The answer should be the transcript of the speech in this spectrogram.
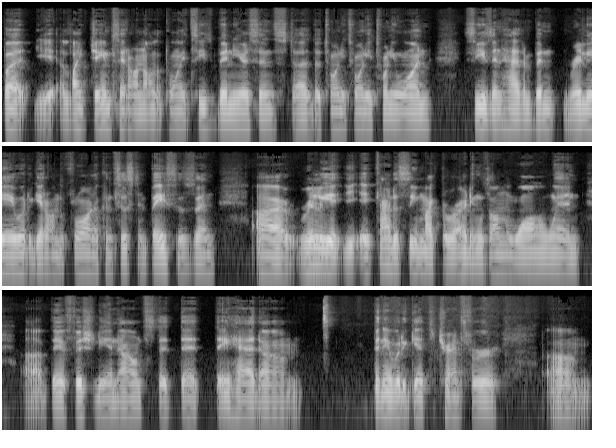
but yeah, like James said on all the points, he's been here since the, the 2020-21 season. Hadn't been really able to get on the floor on a consistent basis, and uh, really, it, it kind of seemed like the writing was on the wall when uh, they officially announced that that they had um, been able to get to transfer. Um,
